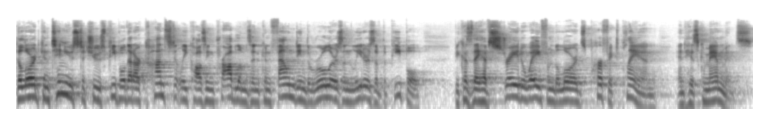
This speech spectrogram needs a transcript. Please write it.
The Lord continues to choose people that are constantly causing problems and confounding the rulers and leaders of the people because they have strayed away from the Lord's perfect plan and his commandments.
